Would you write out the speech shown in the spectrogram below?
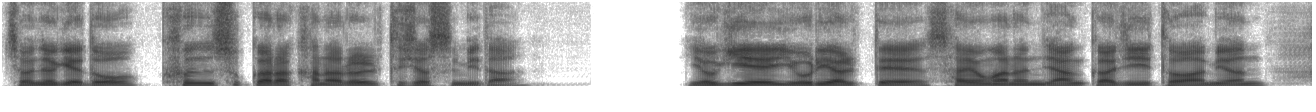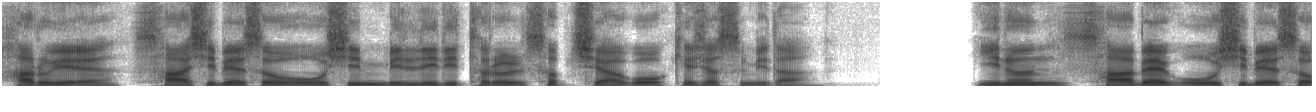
저녁에도 큰 숟가락 하나를 드셨습니다. 여기에 요리할 때 사용하는 양까지 더하면 하루에 40에서 50ml를 섭취하고 계셨습니다. 이는 450에서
